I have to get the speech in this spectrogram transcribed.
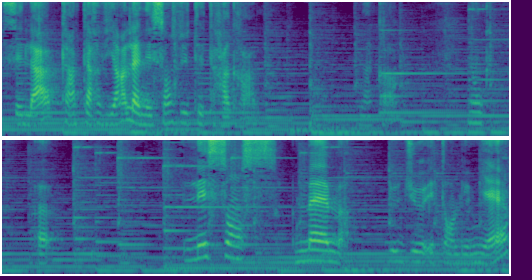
c'est là qu'intervient la naissance du tétragramme. D'accord? Donc, euh, l'essence même de Dieu étant lumière.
